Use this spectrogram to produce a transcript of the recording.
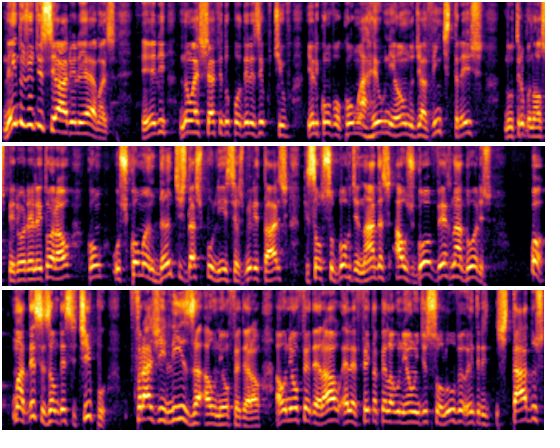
nem do Judiciário ele é, mas ele não é chefe do Poder Executivo. E ele convocou uma reunião no dia 23 no Tribunal Superior Eleitoral com os comandantes das polícias militares que são subordinadas aos governadores. Pô, uma decisão desse tipo fragiliza a União Federal. A União Federal ela é feita pela união indissolúvel entre estados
